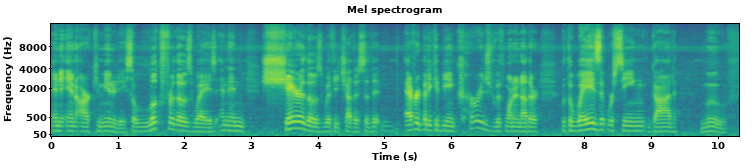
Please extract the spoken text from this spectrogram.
and in our community. So look for those ways and then share those with each other so that everybody could be encouraged with one another with the ways that we're seeing God move.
